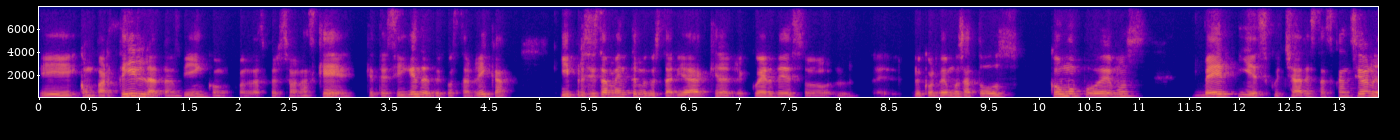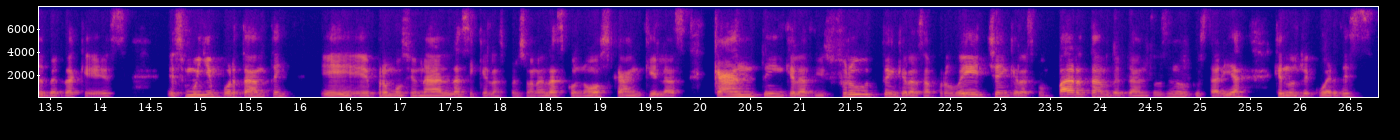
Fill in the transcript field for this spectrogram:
Y compartirla también con, con las personas que, que te siguen desde Costa Rica. Y precisamente me gustaría que les recuerdes o eh, recordemos a todos cómo podemos ver y escuchar estas canciones, ¿verdad? Que es, es muy importante eh, promocionarlas y que las personas las conozcan, que las canten, que las disfruten, que las aprovechen, que las compartan, ¿verdad? Entonces nos gustaría que nos recuerdes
